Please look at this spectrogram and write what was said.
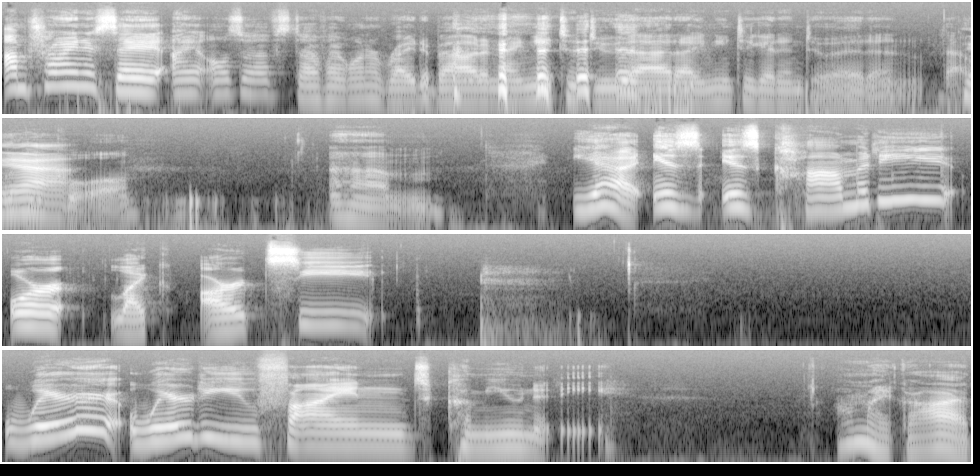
I'm trying to say I also have stuff I want to write about and I need to do that. I need to get into it and that would Yeah. be cool. Um yeah, is is comedy or like artsy where where do you find community? Oh my God.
